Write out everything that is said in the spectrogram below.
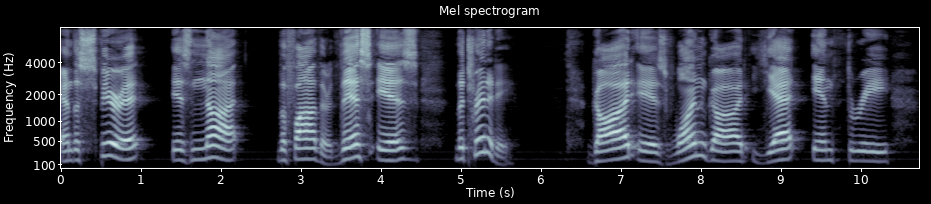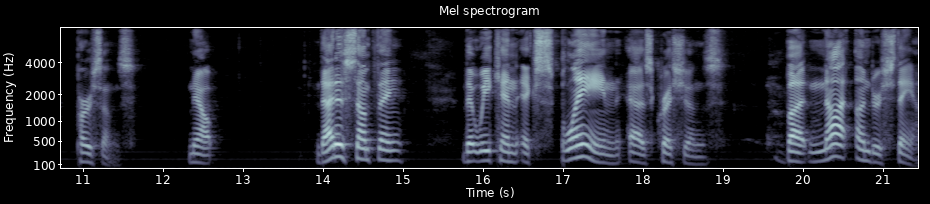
and the Spirit is not the Father. This is the Trinity. God is one God, yet in three persons. Now, that is something that we can explain as Christians, but not understand.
